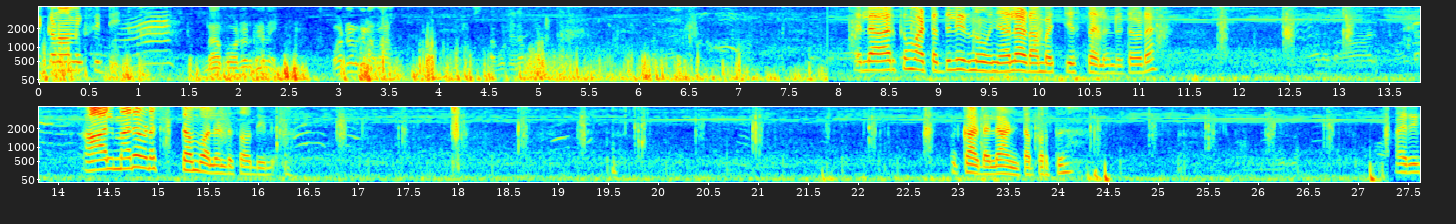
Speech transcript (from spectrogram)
എക്കണോമിക് സിറ്റി ഫോട്ടോ എടുക്കാനേ. ഫോട്ടോ എടുക്കണം എല്ലാവർക്കും വട്ടത്തിലിരുന്ന് ഊഞ്ഞാലാടാൻ പറ്റിയ സ്ഥലമുണ്ട് കേട്ടോ അവിടെ. ആൽമാര അവിടെ ഇഷ്ടം പോലെ ഉണ്ട് സൗദിയിൽ കടലാണ് ട്ടോ ആര്?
